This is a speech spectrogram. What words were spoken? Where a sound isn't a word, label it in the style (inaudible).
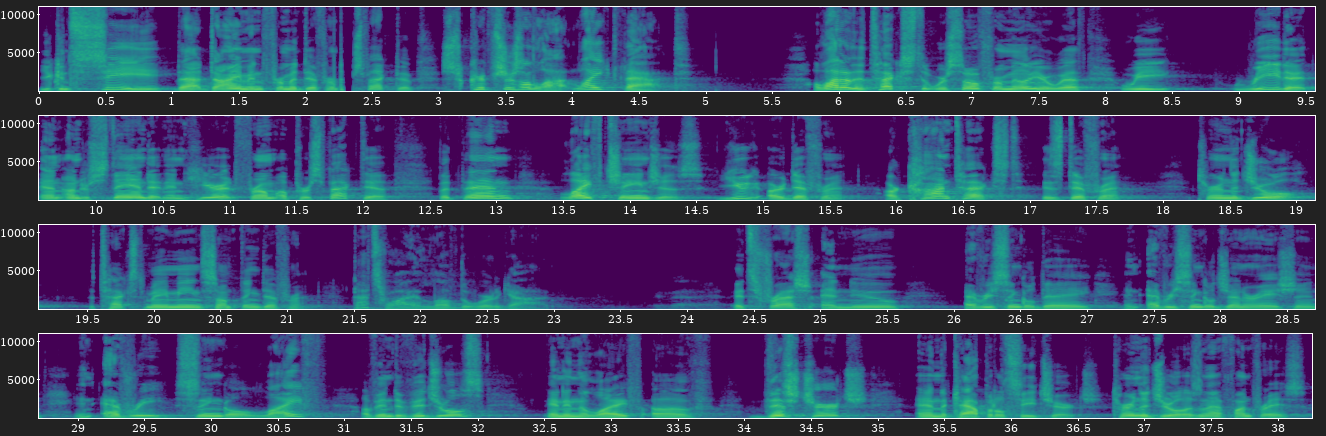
You can see that diamond from a different perspective. Scripture's a lot like that. A lot of the texts that we're so familiar with, we read it and understand it and hear it from a perspective. But then life changes. You are different. Our context is different. Turn the jewel. The text may mean something different. That's why I love the Word of God. It's fresh and new every single day, in every single generation, in every single life of individuals, and in the life of this church and the capital C church. Turn the jewel. Isn't that a fun phrase?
